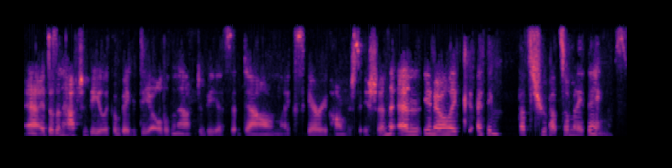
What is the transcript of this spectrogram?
And it doesn't have to be like a big deal. It doesn't have to be a sit down, like scary conversation. And, you know, like I think that's true about so many things.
